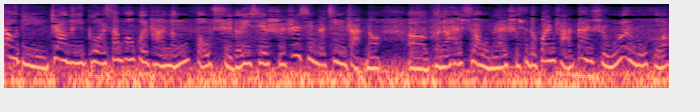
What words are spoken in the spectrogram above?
到底这样的一个三方会谈能否取得一些实质性的进展呢？呃，可能还需要我们来持续的观察。但是无论如何，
